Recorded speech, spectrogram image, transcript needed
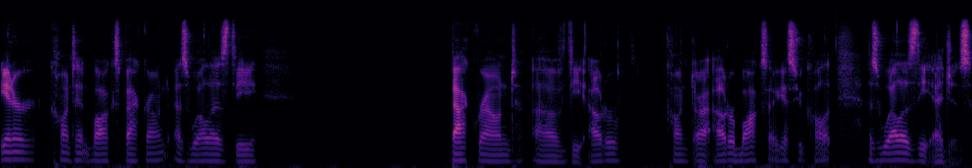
inner content box background as well as the background of the outer uh, outer box, I guess you'd call it, as well as the edges.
